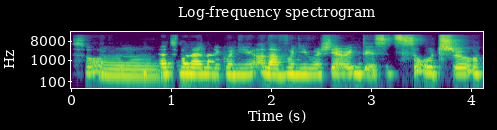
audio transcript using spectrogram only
So mm, that's what i like when you i love when you were sharing this. It's so true.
